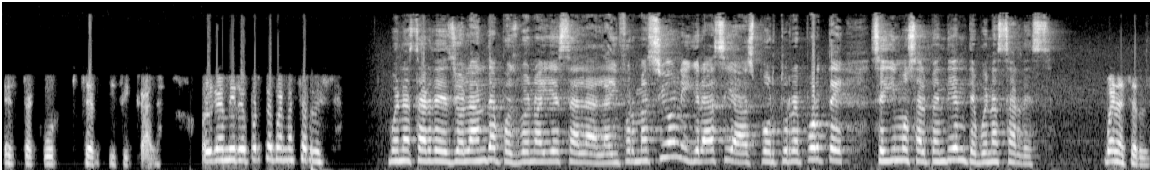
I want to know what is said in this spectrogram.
esta CUR certificada. Oiga, mi reporte, buenas tardes. Buenas tardes, Yolanda. Pues bueno, ahí está la, información y gracias por tu reporte. Seguimos al pendiente. Buenas tardes. Buenas tardes.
